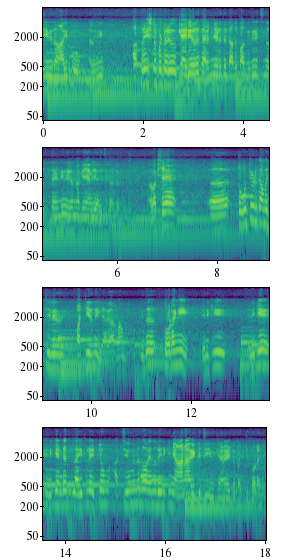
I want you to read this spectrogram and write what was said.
ജീവിതം ആയിപ്പോവും. അല്ലെങ്കിൽ അത്ര ഇഷ്ടപ്പെട്ട ഒരു കരിയർ തിരഞ്ഞെടുത്തിട്ട് അത് പകുതി വെച്ച് നിർത്തേണ്ടി വരും എന്നൊക്കെ ഞാൻ വിചാരിച്ചിട്ടുണ്ട്. പക്ഷേ തോറ്റെടുക്കാൻ പറ്റിയില്ല? പറ്റിയിരുന്നില്ല. കാരണം ഇത് തുടങ്ങി. എനിക്ക് എനിക്ക് എനിക്ക് എന്റെ ലൈഫിലെ ഏറ്റവും അച്ചീവ്മെന്റ് എന്ന് പറയുന്നത് എനിക്ക് ഞാനായിട്ട് ജീവിക്കാനായിട്ട് പറ്റി തുടങ്ങി.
